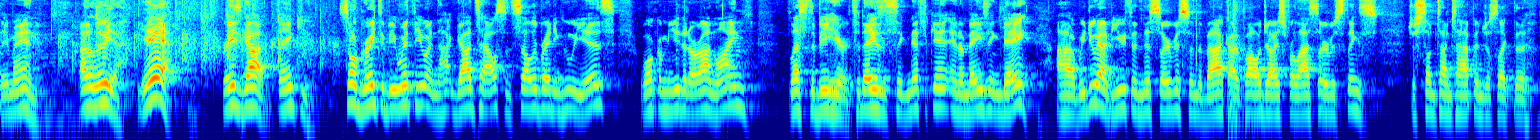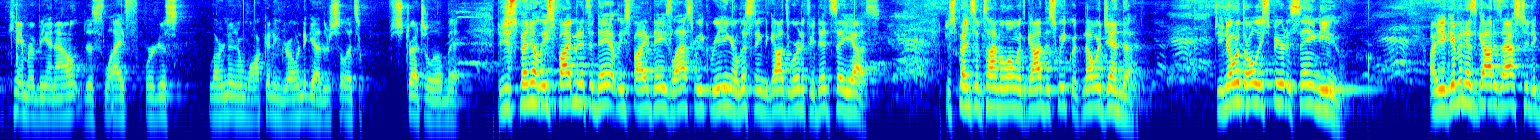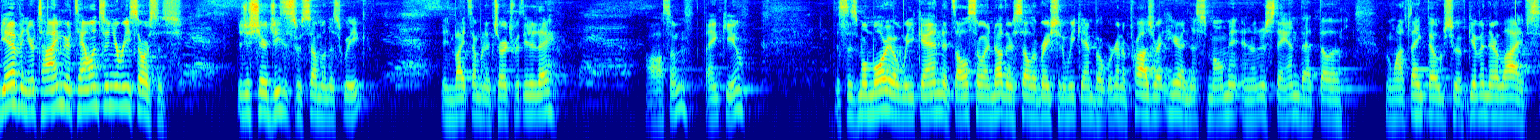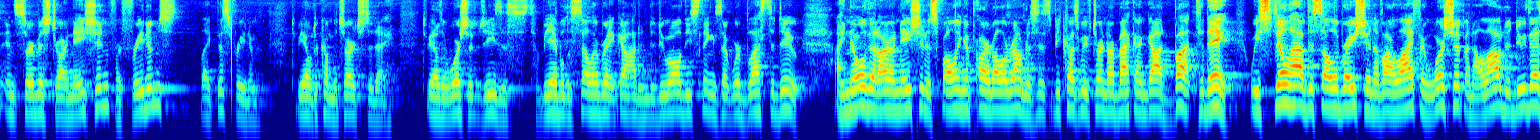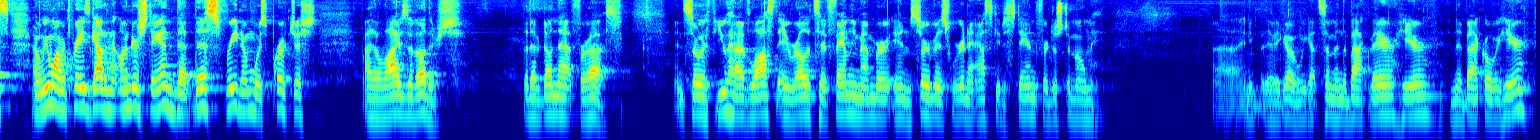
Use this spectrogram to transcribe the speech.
Amen. Hallelujah. Yeah. Praise God. Thank you. So great to be with you in God's house and celebrating who He is. Welcome you that are online. Blessed to be here. Today is a significant and amazing day. Uh, we do have youth in this service in the back. I apologize for last service. Things just sometimes happen, just like the camera being out, just life. We're just learning and walking and growing together. So let's stretch a little bit. Did you spend at least five minutes a day, at least five days last week reading or listening to God's Word? If you did, say yes. yes. Did you spend some time alone with God this week with no agenda? Yes. Do you know what the Holy Spirit is saying to you? Yes. Are you giving as God has asked you to give in your time, your talents, and your resources? Did you share Jesus with someone this week? Yes. Invite someone to church with you today? Awesome. Thank you. This is Memorial Weekend. It's also another celebration weekend, but we're going to pause right here in this moment and understand that the, we want to thank those who have given their lives in service to our nation for freedoms like this freedom to be able to come to church today, to be able to worship Jesus, to be able to celebrate God, and to do all these things that we're blessed to do. I know that our nation is falling apart all around us. It's because we've turned our back on God. But today, we still have the celebration of our life and worship and allowed to do this. And we want to praise God and understand that this freedom was purchased by the lives of others that have done that for us. And so, if you have lost a relative, family member in service, we're going to ask you to stand for just a moment. Uh, anybody, there you go. We got some in the back there, here, in the back over here.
